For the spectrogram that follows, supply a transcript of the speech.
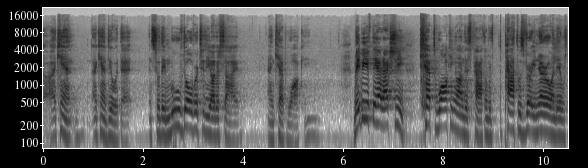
I can't, I can't deal with that. And so they moved over to the other side and kept walking. Maybe if they had actually kept walking on this path, and the path was very narrow and there was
